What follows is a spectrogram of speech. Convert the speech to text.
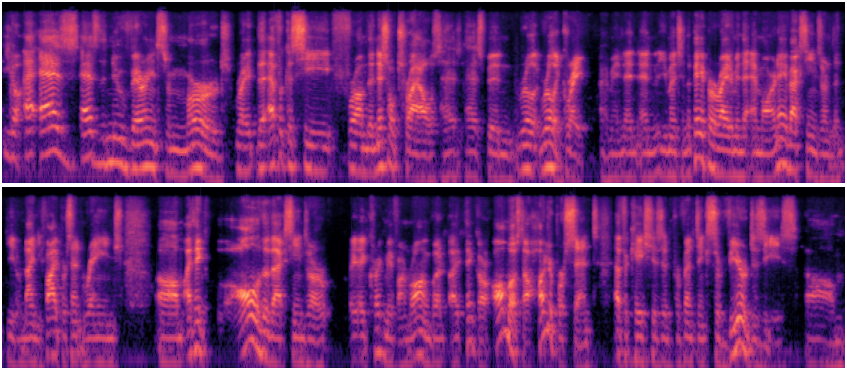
you know, as as the new variants emerge, right, the efficacy from the initial trials has has been really really great. I mean, and, and you mentioned the paper, right? I mean, the mRNA vaccines are in the you know 95% range. Um, I think all of the vaccines are and correct me if I'm wrong, but I think are almost 100% efficacious in preventing severe disease. Um,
